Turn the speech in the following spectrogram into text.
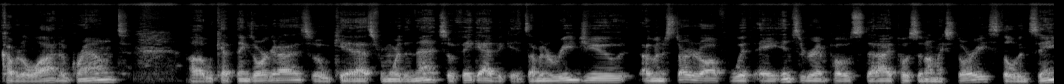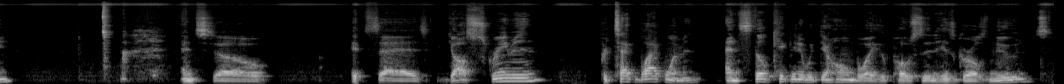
covered a lot of ground. Uh, we kept things organized, so we can't ask for more than that. So, fake advocates. I'm going to read you. I'm going to start it off with a Instagram post that I posted on my story. Still insane. And so it says, "Y'all screaming, protect black women, and still kicking it with your homeboy who posted his girl's nudes.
